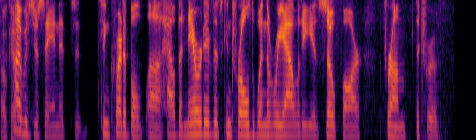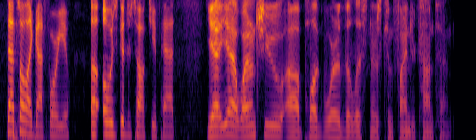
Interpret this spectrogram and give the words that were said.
Okay. I was just saying it's it's incredible uh, how the narrative is controlled when the reality is so far from the truth. That's mm-hmm. all I got for you. Uh, always good to talk to you, Pat. Yeah, yeah. Why don't you uh, plug where the listeners can find your content?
